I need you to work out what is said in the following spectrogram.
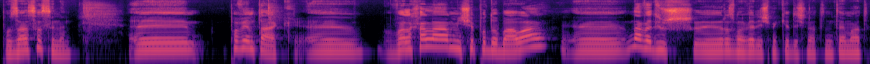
poza Asasynem. E, powiem tak, e, Valhalla mi się podobała, nawet już rozmawialiśmy kiedyś na ten temat,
